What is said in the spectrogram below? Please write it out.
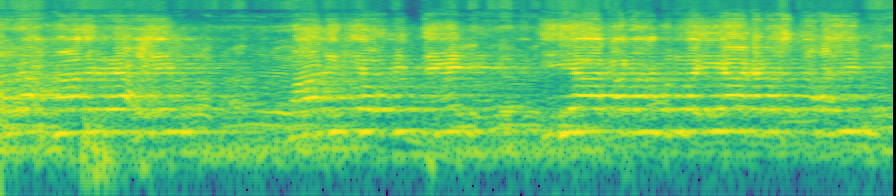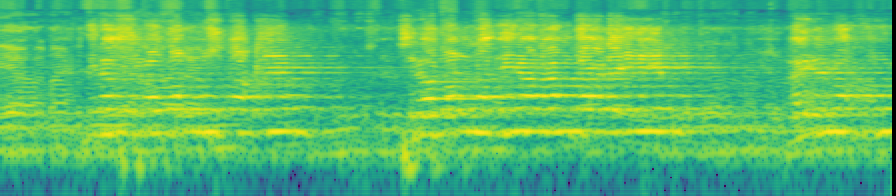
الرحمن الرحيم مالك يوم الدين إياك نعبد وإياك نستعين اهدنا الصراط المستقيم صراط الذين أنعمت عليهم غير المغضوب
